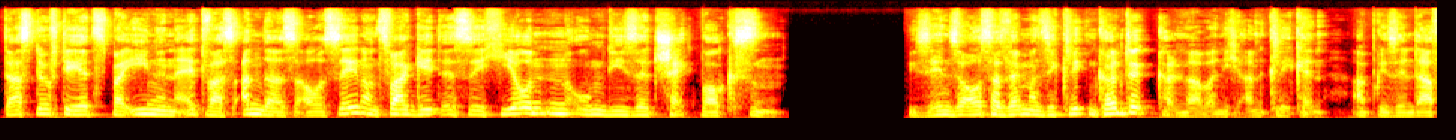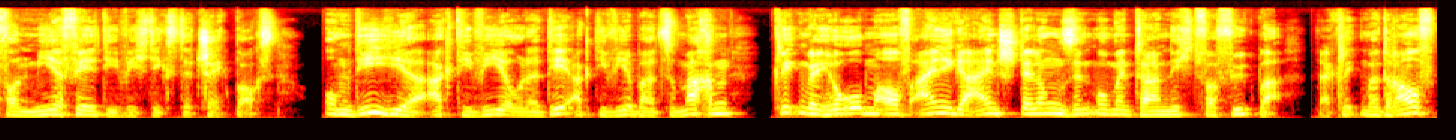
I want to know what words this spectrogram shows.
Das dürfte jetzt bei Ihnen etwas anders aussehen, und zwar geht es sich hier unten um diese Checkboxen. Die sehen so aus, als wenn man sie klicken könnte, können wir aber nicht anklicken. Abgesehen davon, mir fehlt die wichtigste Checkbox. Um die hier aktivier- oder deaktivierbar zu machen, klicken wir hier oben auf Einige Einstellungen sind momentan nicht verfügbar. Da klicken wir drauf.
